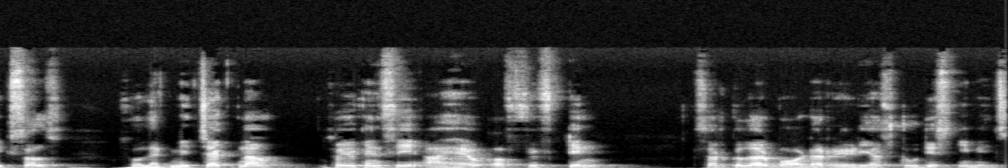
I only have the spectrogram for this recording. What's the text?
pixels. So let me check now. So you can see I have a 15 circular border radius to this image.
